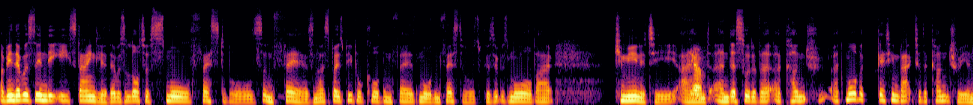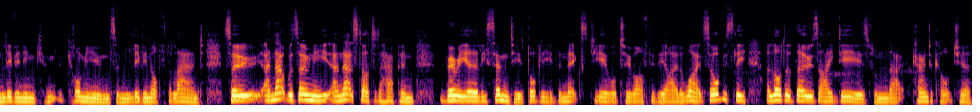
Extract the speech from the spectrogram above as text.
I mean, there was in the East Anglia, there was a lot of small festivals and fairs, and I suppose people called them fairs more than festivals because it was more about community and and a sort of a, a country a, more of a getting back to the country and living in com- communes and living off the land. So and that was only and that started to happen very early 70s probably the next year or two after the Isle of Wight. So obviously a lot of those ideas from that counterculture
